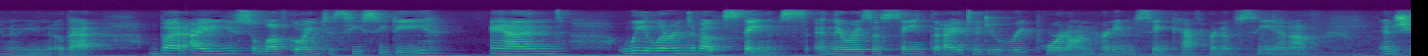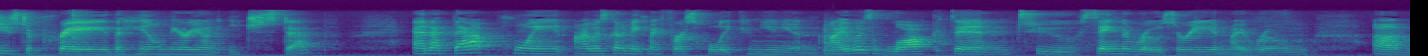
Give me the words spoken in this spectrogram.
You know you know that, but I used to love going to CCD and we learned about saints, and there was a saint that I had to do a report on. Her name is Saint Catherine of Siena, and she used to pray the Hail Mary on each step. And at that point, I was going to make my first Holy Communion. I was locked in to saying the rosary in my room, um,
